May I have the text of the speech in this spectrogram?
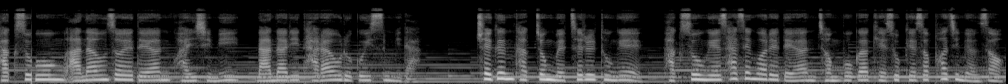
박수홍 아나운서에 대한 관심이 나날이 달아오르고 있습니다. 최근 각종 매체를 통해 박수홍의 사생활에 대한 정보가 계속해서 퍼지면서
